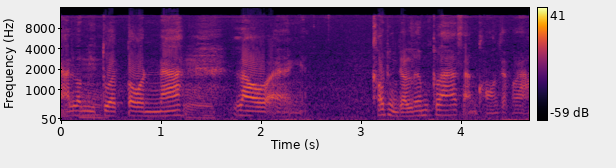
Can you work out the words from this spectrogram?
นะ เรามีตัวตนนะ อืม เราอะไรเงี้ยเขาถึงจะเริ่มกล้าสั่งของจากเรา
